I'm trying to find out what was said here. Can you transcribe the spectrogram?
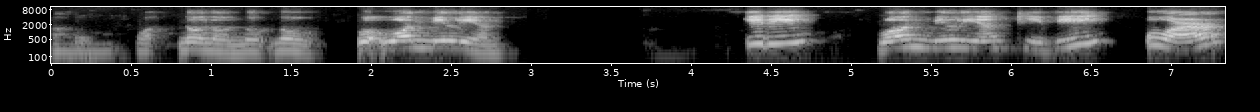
um, what, no, no, no, no, 1 million. It 1 million PV or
